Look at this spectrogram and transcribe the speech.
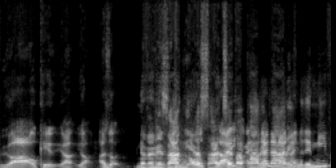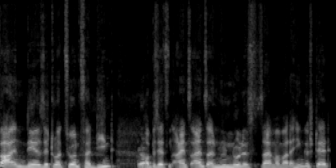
ja, okay, ja, ja. Also Nur wenn wir sagen, ein die erste Halbzeit war pari Nein, nein, nein, pari. ein Remis war in der Situation verdient. Ja. Ob es jetzt ein 1-1, ein 0-0 ist, seien wir mal dahingestellt.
